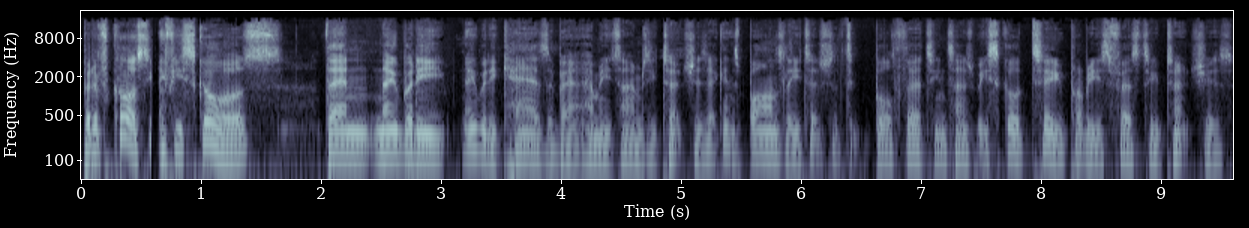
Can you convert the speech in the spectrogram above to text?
But of course, if he scores, then nobody nobody cares about how many times he touches it. Against Barnsley, he touched the ball 13 times, but he scored two, probably his first two touches.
